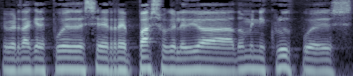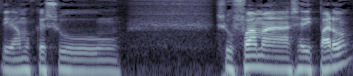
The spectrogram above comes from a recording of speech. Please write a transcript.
es verdad que después de ese repaso que le dio a Dominic Cruz, pues digamos que su su fama se disparó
